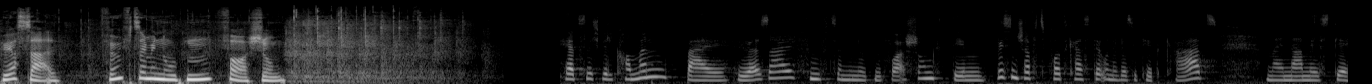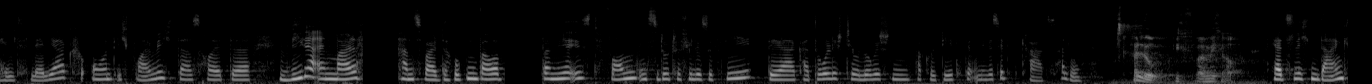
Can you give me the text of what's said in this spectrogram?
Hörsaal. 15 Minuten Forschung. Herzlich willkommen bei Hörsaal 15 Minuten Forschung, dem Wissenschaftspodcast der Universität Graz. Mein Name ist Gerhild Leljak und ich freue mich, dass heute wieder einmal Hans-Walter Ruckenbauer bei mir ist vom Institut für Philosophie der Katholisch-Theologischen Fakultät der Universität Graz. Hallo. Hallo, ich freue mich auch. Herzlichen Dank,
